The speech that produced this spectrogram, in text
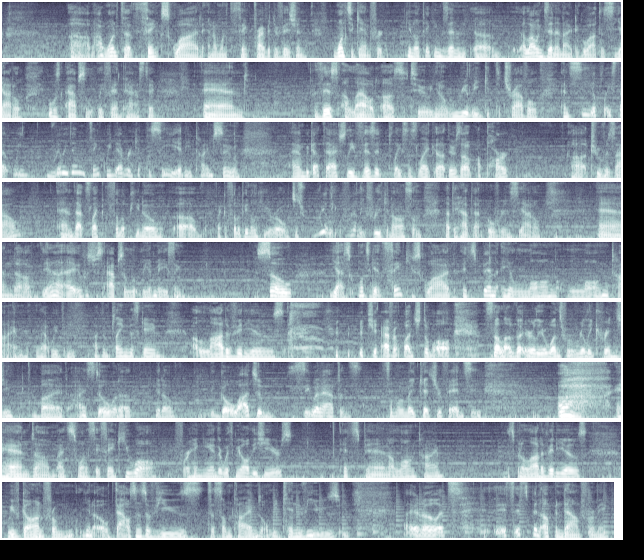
um, I wanted to thank Squad and I wanted to thank Private Division once again for you know taking Zen, uh, allowing Zen and I to go out to Seattle. It was absolutely fantastic, and this allowed us to you know really get to travel and see a place that we really didn't think we'd ever get to see anytime soon. And we got to actually visit places like uh, there's a, a park uh, to Rizal and that's like a Filipino, uh, like a Filipino hero, which is really, really freaking awesome that they have that over in Seattle. And uh, yeah, it was just absolutely amazing. So, yes, once again, thank you, squad. It's been a long, long time that we've been I've been playing this game. A lot of videos. if you haven't watched them all, so a lot of the earlier ones were really cringy, but I still want to, you know, go watch them, see what happens. Some of them may catch your fancy. And um, I just want to say thank you all for hanging in there with me all these years. It's been a long time. It's been a lot of videos. We've gone from, you know, thousands of views to sometimes only 10 views. I don't know it's it's it's been up and down for me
